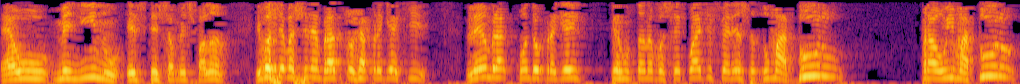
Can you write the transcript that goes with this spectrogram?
É o menino, existencialmente falando. E você vai se lembrar do que eu já preguei aqui. Lembra quando eu preguei perguntando a você qual é a diferença do maduro para o imaturo?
